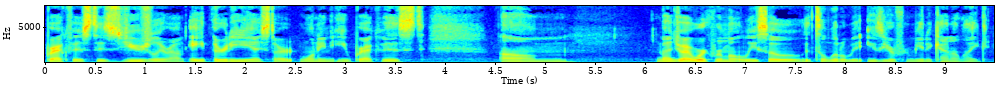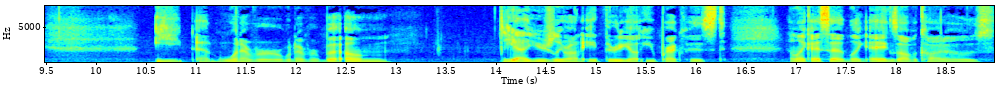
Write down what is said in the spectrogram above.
breakfast is usually around 8:30. I start wanting to eat breakfast. Um, mind you, I work remotely, so it's a little bit easier for me to kind of like eat at whenever or whatever. But um, yeah, usually around 8:30 I'll eat breakfast. And like I said, like eggs, avocados,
